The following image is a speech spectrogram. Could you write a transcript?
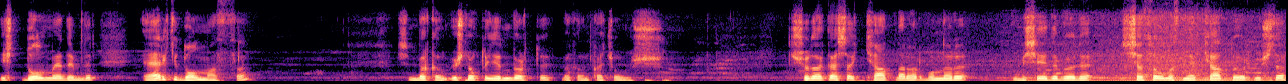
Hiç dolmayabilir. Eğer ki dolmazsa şimdi bakalım 3.24'tü. Bakalım kaç olmuş. Şurada arkadaşlar kağıtlar var. Bunları bir şeyde böyle şase olmasın diye kağıtla örtmüşler.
